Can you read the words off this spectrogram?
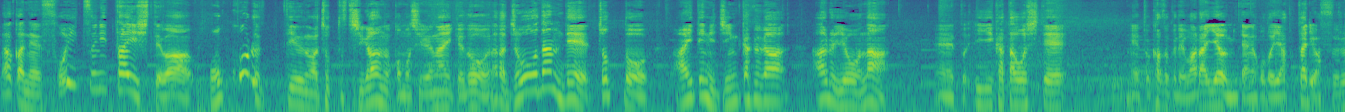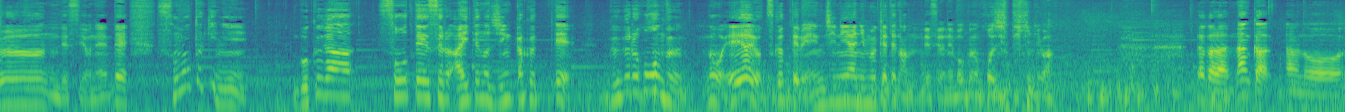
なんかね、そいつに対しては、怒るっていうのはちょっと違うのかもしれないけど、なんか冗談でちょっと相手に人格があるようなえ、ー、と、言い方をして、えっ、ー、と、家族で笑い合うみたいなことをやったりはするんですよね。で、その時に、僕が想定する相手の人格って、Google ホームの AI を作ってるエンジニアに向けてなんですよね、僕の個人的には。だから、なんか、あの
